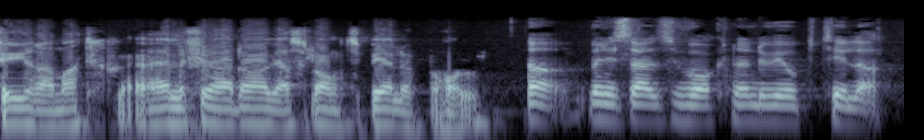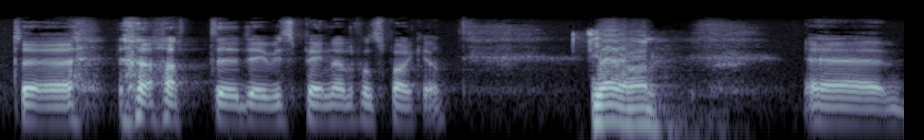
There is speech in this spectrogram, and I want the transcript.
fyra, matcher, eller fyra dagars långt speluppehåll. ja, men istället så vaknade vi upp till att, eh, att Davis Payne hade fått sparken. Jajamän. Eh,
